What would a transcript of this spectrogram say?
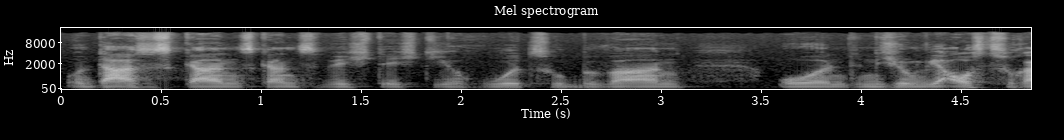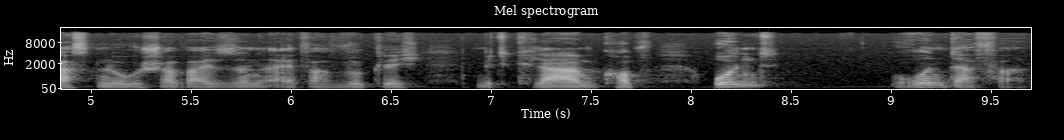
Und da ist es ganz, ganz wichtig, die Ruhe zu bewahren und nicht irgendwie auszurasten, logischerweise, sondern einfach wirklich mit klarem Kopf und runterfahren.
